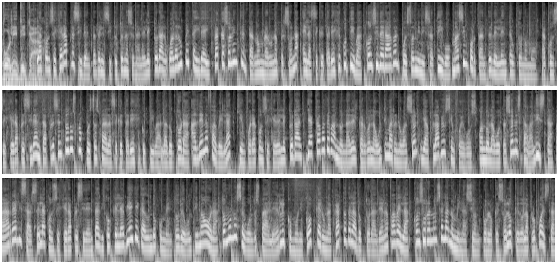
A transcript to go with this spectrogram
Política. La consejera presidenta del Instituto Nacional Electoral, Guadalupe Tairey, fracasó al intentar nombrar una persona en la Secretaría Ejecutiva, considerado el puesto administrativo más importante del ente autónomo. La consejera presidenta presentó dos propuestas para la Secretaría Ejecutiva, la doctora Adriana Favela, quien fuera consejera electoral y acaba de abandonar el cargo en la última renovación, y a Flavio Cienfuegos. Cuando la votación estaba lista para realizarse, la consejera presidenta dijo que le había llegado un documento de última hora, tomó unos segundos para leerlo y comunicó que era una carta de la doctora Adriana Diana Favela con su renuncia a la nominación, por lo que solo quedó la propuesta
